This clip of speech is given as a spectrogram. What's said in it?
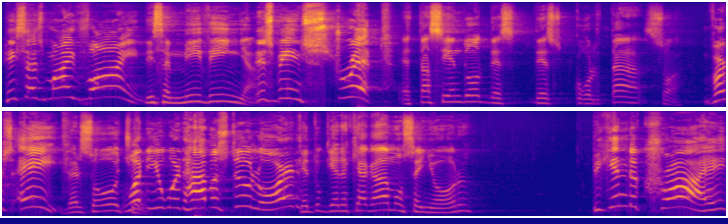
He says, My vine Dice mi viña is being stripped. está siendo des, descortada. Verse 8. Verso 8. What you would have us do, Lord? ¿Qué tú quieres que hagamos, Señor? Begin to cry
